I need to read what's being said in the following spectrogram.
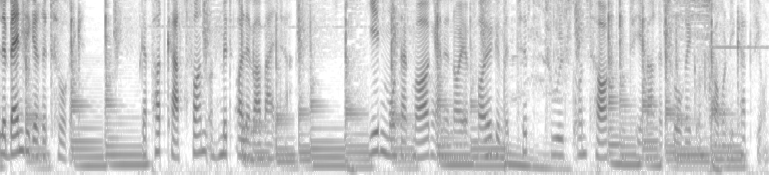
Lebendige Rhetorik. Der Podcast von und mit Oliver Walter. Jeden Montagmorgen eine neue Folge mit Tipps, Tools und Talk zum Thema Rhetorik und Kommunikation.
